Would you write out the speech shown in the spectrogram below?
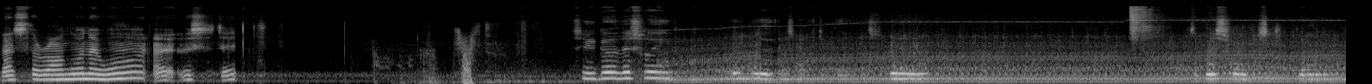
that's the wrong one I want. Uh, this is it. So you go this way. Just have to go this way. To this way, just keep going.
